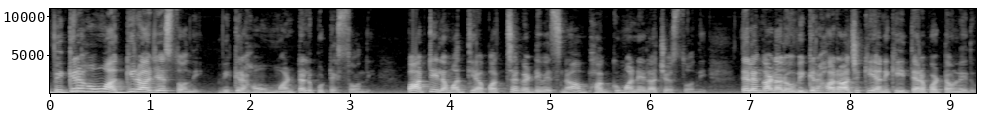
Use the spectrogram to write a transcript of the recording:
విగ్రహం అగ్గిరాజేస్తోంది. విగ్రహం మంటలు పుట్టేస్తోంది. పార్టీల మధ్య పచ్చగడ్డి వేసినా భగ్గుమనేలా చేస్తోంది. తెలంగాణలో విగ్రహ రాజకీయానికి తెరపట్టం లేదు.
